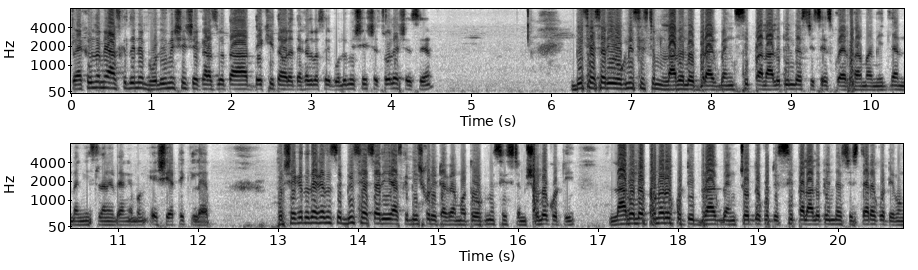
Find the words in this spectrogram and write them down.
তো এখন আমি আজকের দিনে ভলিউমের শীর্ষে ছিল তা দেখি, তাহলে দেখা সেই ভলিউমের শীর্ষে চলে এসেছে বিসেসারি অগ্নি সিস্টেম লাভেলো ব্র্যাক ব্যাংক সিপাল আলিপ industries square pharma midland bank, Islami bank এবং এশিয়াটিক ল্যাব। তো সেক্ষেত্রে দেখা যাচ্ছে বিশ হ্যাচারি আজকে বিশ কোটি টাকার মতো অগ্নি সিস্টেম, ষোলো কোটি। লাভ হলো পনেরো কোটি, ব্রাক ব্যাংক, চোদ্দ কোটি সিপাল আলিপ ইন্ডাস্ট্রিজ, তেরো কোটি এবং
